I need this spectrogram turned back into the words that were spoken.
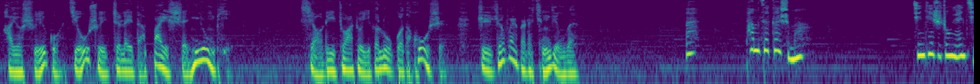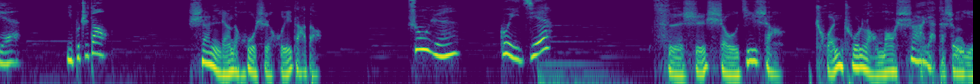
还有水果、酒水之类的拜神用品。小丽抓住一个路过的护士，指着外边的情景问：“哎，他们在干什么？”今天是中元节，你不知道？善良的护士回答道：“中元，鬼节。”此时，手机上传出老猫沙哑的声音：“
